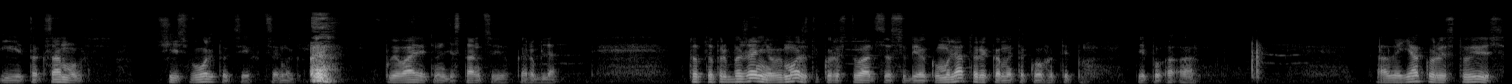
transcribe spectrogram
і так само 6 вольт оцих, це ми впливають на дистанцію корабля. Тобто при бажанні ви можете користуватися собі акумуляториками такого типу, типу АА. Але я користуюсь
